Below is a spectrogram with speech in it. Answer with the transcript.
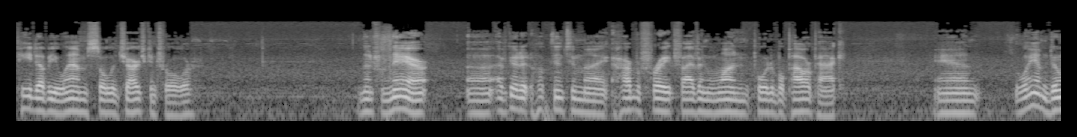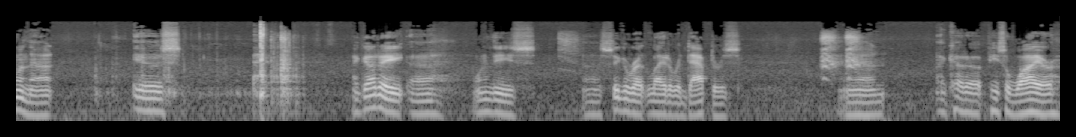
PWM solar charge controller. And then from there, uh, I've got it hooked into my Harbor Freight 5-in-1 portable power pack and the way I'm doing that is I got a uh, one of these uh, cigarette lighter adapters and I cut a piece of wire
